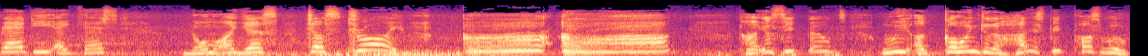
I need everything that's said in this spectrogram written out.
ready, I guess. No more yes. Just try. Uh, uh. Tie your seatbelts. We are going to the highest speed possible.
